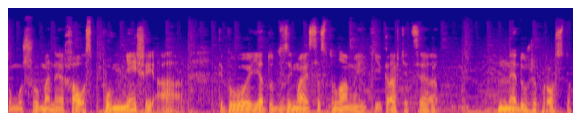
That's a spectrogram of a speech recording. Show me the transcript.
тому що в мене хаос повніший, а типу, я тут займаюся столами, які крафтяться не дуже просто.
